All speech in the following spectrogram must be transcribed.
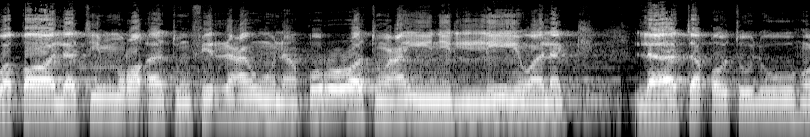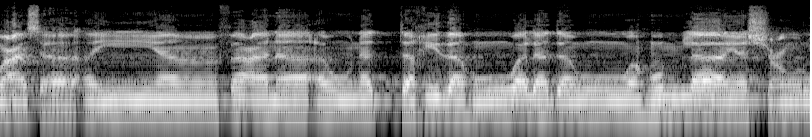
وقالت امرأة فرعون قرة عين لي ولك لا تقتلوه عسى أن ينفعنا أو نتخذه ولدا وهم لا يشعرون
